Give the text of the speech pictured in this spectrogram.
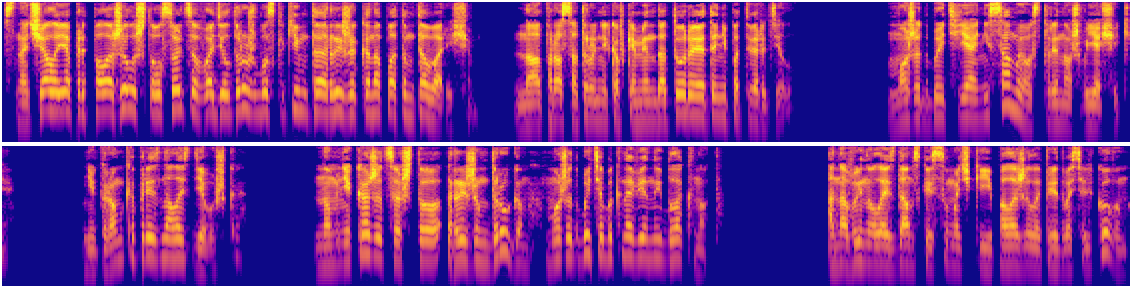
Сначала я предположил, что Усольцев водил дружбу с каким-то рыжеконопатым товарищем, но опрос сотрудников комендатуры это не подтвердил. «Может быть, я не самый острый нож в ящике?» Негромко призналась девушка. «Но мне кажется, что рыжим другом может быть обыкновенный блокнот». Она вынула из дамской сумочки и положила перед Васильковым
